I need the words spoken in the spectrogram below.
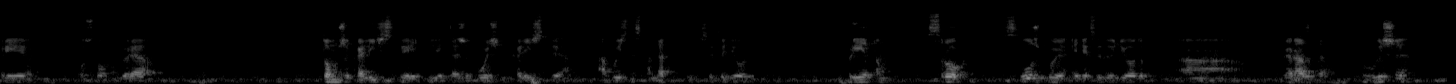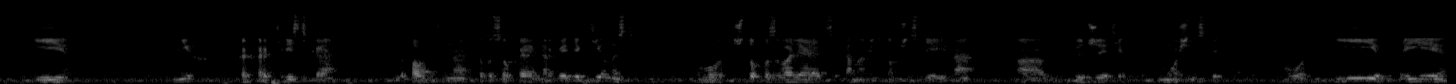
при, условно говоря, том же количестве или даже большем количестве обычных стандартных светодиодов. При этом срок службы этих светодиодов а, гораздо выше, и у них, как характеристика дополнительная, это высокая энергоэффективность, вот, что позволяет сэкономить в том числе и на а, бюджете мощности. Вот. И при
